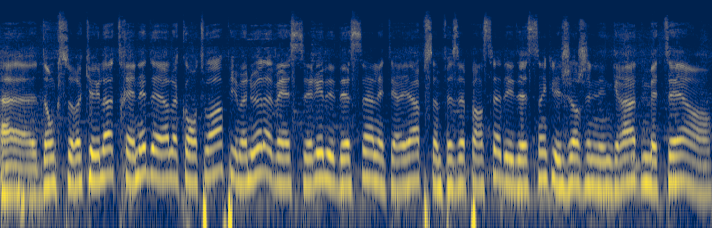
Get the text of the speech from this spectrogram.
Euh, donc ce recueil-là traînait derrière le comptoir, puis Emmanuel avait inséré des dessins à l'intérieur, puis ça me faisait penser à des dessins que les Georges Leningrad mettaient en,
